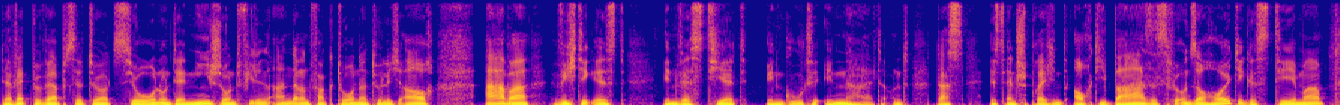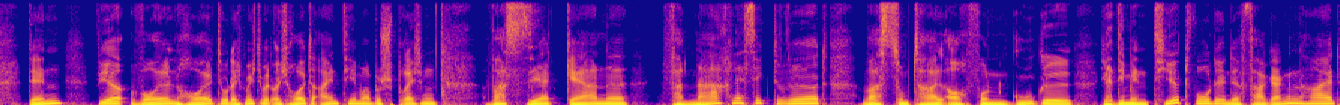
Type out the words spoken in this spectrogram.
der Wettbewerbssituation und der Nische und vielen anderen Faktoren natürlich auch. Aber wichtig ist, investiert in gute Inhalte. Und das ist entsprechend auch die Basis für unser heutiges Thema, denn wir wollen heute oder ich möchte mit euch heute ein Thema besprechen, was sehr gerne vernachlässigt wird, was zum Teil auch von Google ja dementiert wurde in der Vergangenheit,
